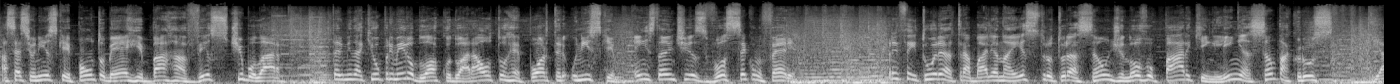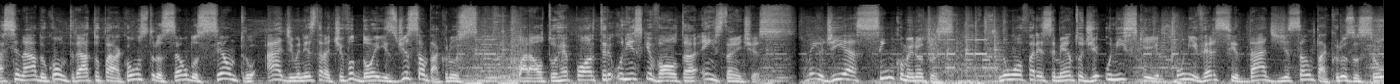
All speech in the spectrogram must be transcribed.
Acesse unisque.br barra vestibular. Termina aqui o primeiro bloco do Arauto Repórter Unisque. Em instantes, você confere. Prefeitura trabalha na estruturação de novo parque em linha Santa Cruz e assinado o contrato para a construção do Centro Administrativo 2 de Santa Cruz. O Arauto Repórter Unisque volta em instantes. Meio-dia, cinco minutos. Num oferecimento de Unisque, Universidade de Santa Cruz do Sul,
